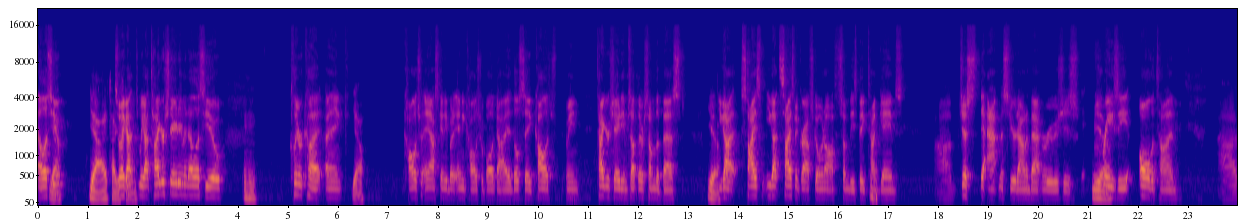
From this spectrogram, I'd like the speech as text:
LSU. Yeah, yeah i have Tiger so I got we got Tiger Stadium and LSU. Mhm. Clear cut, I think. Yeah. College. Ask anybody, any college football guy, they'll say college. I mean, Tiger Stadium's up there, some of the best. yeah You got size. You got seismographs going off some of these big Mm-hmm. time games. Um, just the atmosphere down in Baton Rouge is yeah crazy all the time. Uh,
